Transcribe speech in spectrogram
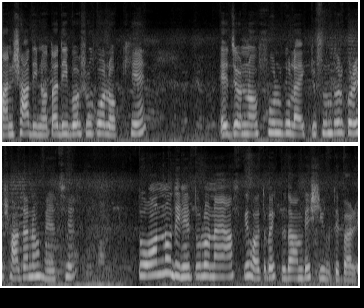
মানে স্বাধীনতা দিবস উপলক্ষে। এর জন্য ফুলগুলা একটু সুন্দর করে সাজানো হয়েছে। তো অন্য দিনের তুলনায় আজকে হয়তো একটু দাম বেশি হতে পারে।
